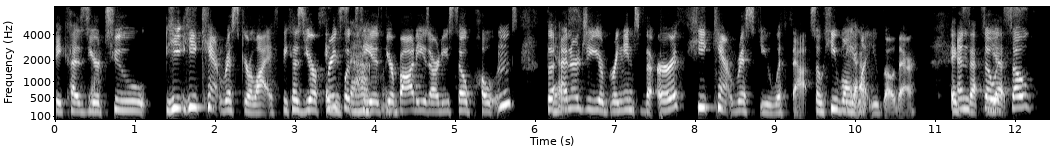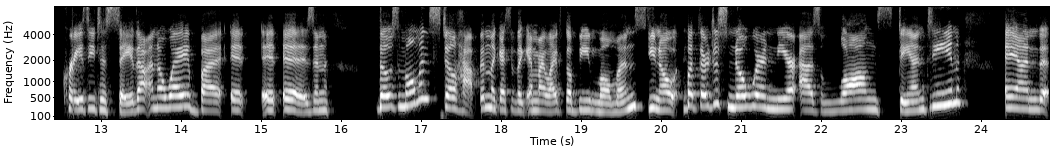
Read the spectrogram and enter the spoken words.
because yeah. you're too he he can't risk your life because your frequency exactly. is your body is already so potent the yes. energy you're bringing to the earth he can't risk you with that so he won't yeah. let you go there exactly. and so yes. it's so crazy to say that in a way but it it is and those moments still happen. Like I said, like in my life, there'll be moments, you know, but they're just nowhere near as long standing. And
